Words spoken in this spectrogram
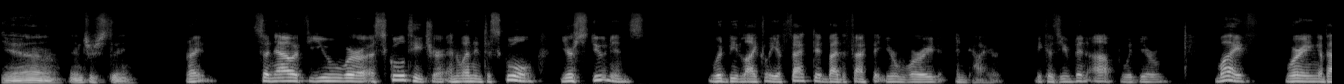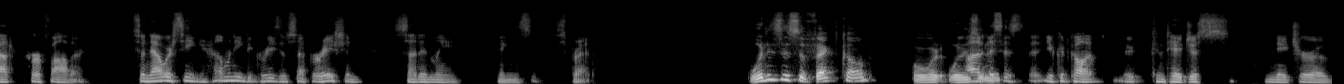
Yeah. Interesting. Right? So now, if you were a school teacher and went into school, your students would be likely affected by the fact that you're worried and tired because you've been up with your wife worrying about her father. So now we're seeing how many degrees of separation suddenly things spread. What is this effect called? Or what, what is Uh, it? this is you could call it the contagious nature of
